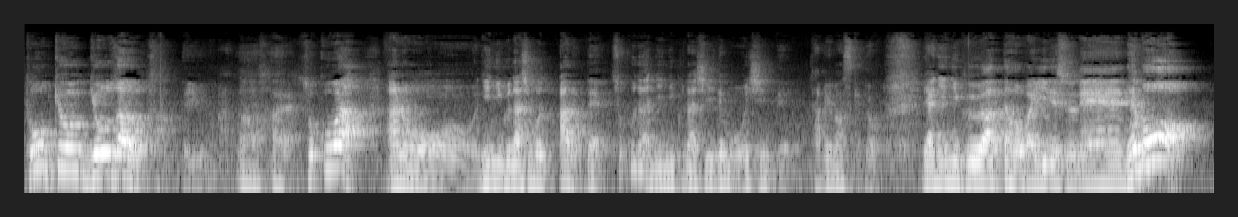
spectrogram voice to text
東京餃子楼さんっていうのがあってあはい。そこはあのニンニクなしもあるんでそこではニンニクなしでも美味しいんで食べますけどいやニンニクあった方がいいですよね。でも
